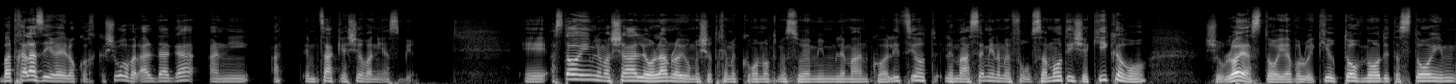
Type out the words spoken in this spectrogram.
בהתחלה זה יראה לא כל כך קשור, אבל אל דאגה, אני אמצא קשר ואני אסביר. אה, הסטואים למשל לעולם לא היו משטחים עקרונות מסוימים למען קואליציות. למעשה מן המפורסמות היא שקיקרו, שהוא לא היה סטואי, אבל הוא הכיר טוב מאוד את הסטואים,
